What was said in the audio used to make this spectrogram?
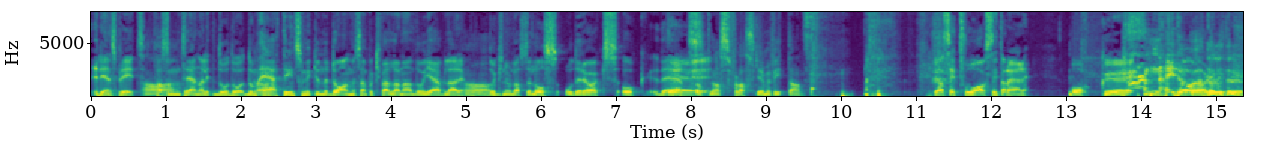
Ren sprit, Ah. fast de tränar lite då och då. De äter inte så mycket under dagen, men sen på kvällarna, då jävlar. Ah. Då knullas det loss och det röks och det, Det- äts. Öppnas flaskor med fittan. Jag har sett två avsnitt av det här. Och... Eh, Nej, det har Vänta du lite du.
